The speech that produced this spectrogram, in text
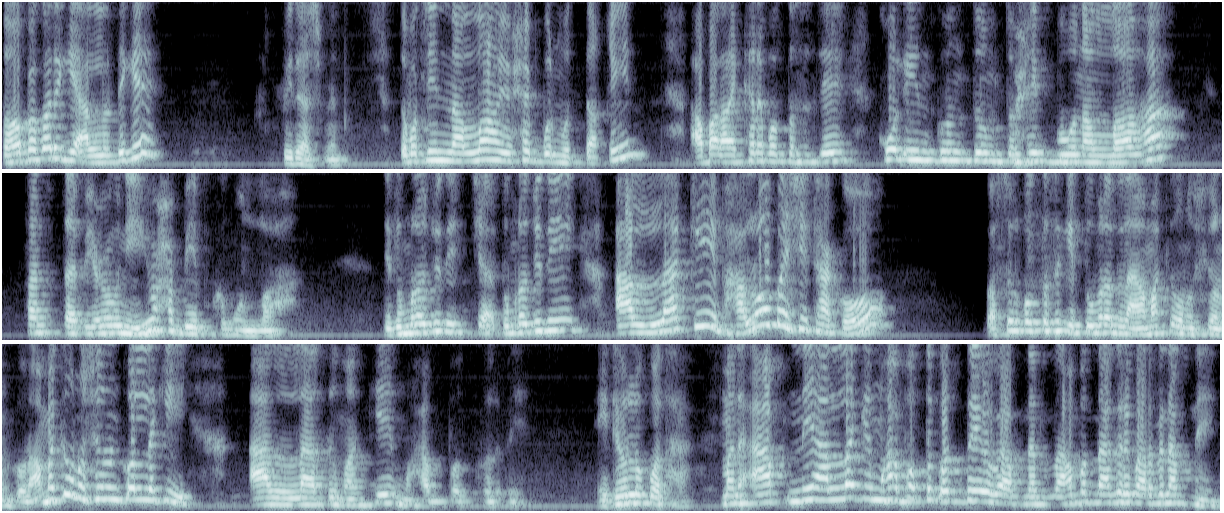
তহবা করে কি আল্লাহর দিকে ফিরে আসবেন। তো বলছি, ইন্নাল্লাহ ইউহিব্বুল মুত্তাকিন। আবার এখানে বলতেছে যে, কুল ইন কুনতুম তুহিব্বুনাল্লাহ ফাত্তাবিউনি ইউহিব্বুকুমুল্লাহ। যে তোমরা যদি তোমরা যদি আল্লাহকে ভালোবেসে থাকো, রাসূল বলতেছে কি, তোমরা তাহলে আমাকে অনুসরণ করো। আমাকে অনুসরণ করলে কি? আল্লাহ তোমাকে মহাব্বত করবে। এটা হলো কথা। মানে আপনি আল্লাহকে মহাব্বত করতেই হবে আপনার। মহাব্বত না করে পারবেন আপনি।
